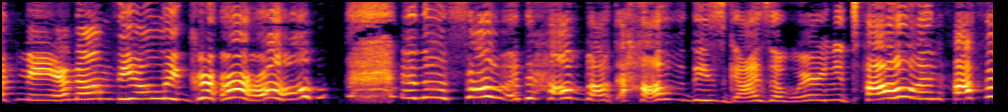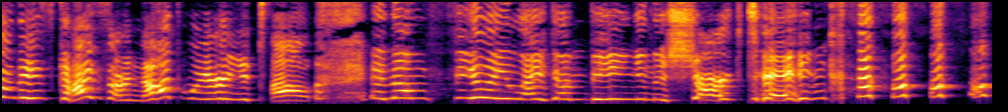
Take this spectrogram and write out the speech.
at me and I'm the only girl. and and how about half of these guys are wearing a towel and half of these guys are not wearing a towel. And I'm feeling like I'm being in the shark tank.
